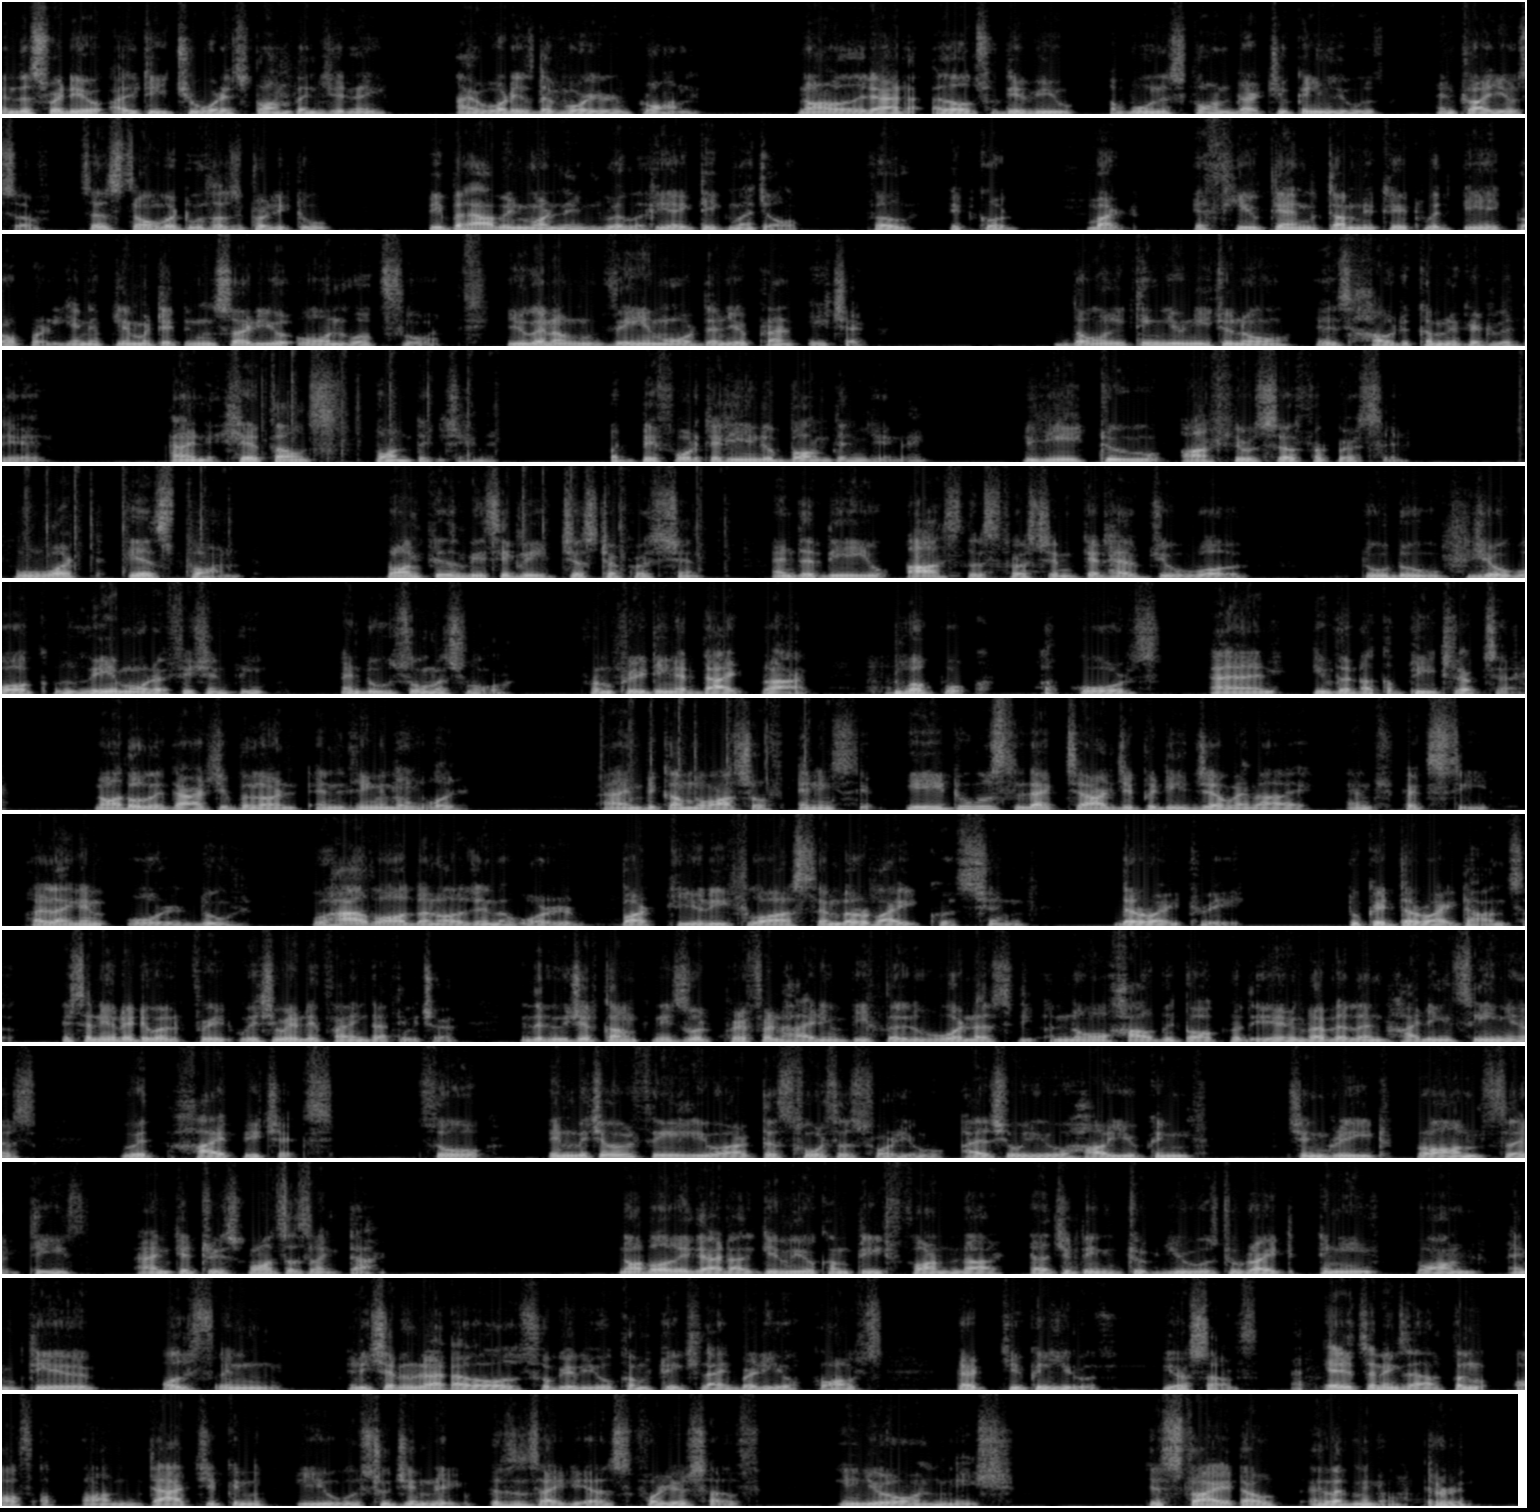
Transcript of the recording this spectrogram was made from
In this video, I'll teach you what is prompt engineering and what is the Warrior prompt. Not only that, I'll also give you a bonus prompt that you can use and try yourself. Since November 2022, people have been wondering, will AI take my job? Well, it could. But if you can communicate with AI properly and implement it inside your own workflow, you can earn way more than your current paycheck. The only thing you need to know is how to communicate with AI. And here comes prompt engineering. But before getting into prompt engineering, you need to ask yourself a question. What is prompt? Prompt is basically just a question. And the way you ask this question can help you work to do your work way more efficiently and do so much more. From creating a diet plan to a book, a course, and even a complete website. Not only that, you can learn anything in the world and become a master of any skill. AI tools like ChatGPT, Gemini, and Perplexity are like an old dude who have all the knowledge in the world, but you need to ask them the right question the right way to get the right answer. It's a newly developed trait which will define the future. In the future, companies would prefer hiring people who want to know how to talk with AI rather than hiring seniors with high paychecks. So, in whichever field you are, this course is for you. I'll show you how you can generate prompts like these and get responses like that. Not only that, I'll give you a complete formula that you can use to write any prompt and give also in addition to that, I'll also give you a complete library of prompts that you can use yourself. Here is an example of a prompt that you can use to generate business ideas for yourself in your own niche. Just try it out and let me know.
